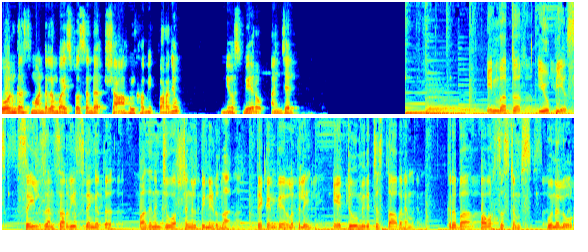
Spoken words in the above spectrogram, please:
കോൺഗ്രസ് മണ്ഡലം വൈസ് പ്രസിഡന്റ് ഷാഹുൽ ഹമീദ് പറഞ്ഞു. News bureau Anchal. Inverter U P S sales and service രംഗത്ത് പതിനഞ്ച് വർഷങ്ങൾ പിന്നിടുന്ന തെക്കൻ കേരളത്തിലെ ഏറ്റവും മികച്ച സ്ഥാപനം കൃപ പവർ സിസ്റ്റംസ് പുനലൂർ.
